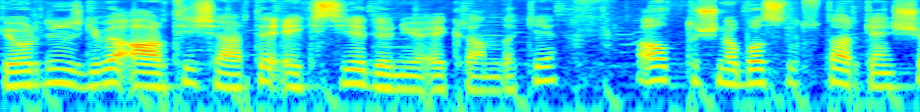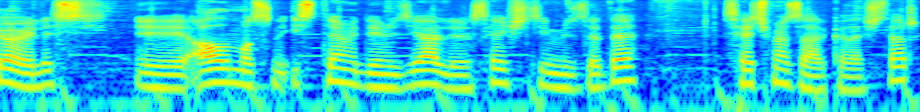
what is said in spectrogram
gördüğünüz gibi artı işareti eksiye dönüyor ekrandaki. Alt tuşuna basılı tutarken şöyle e, almasını istemediğimiz yerleri seçtiğimizde de seçmez arkadaşlar.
